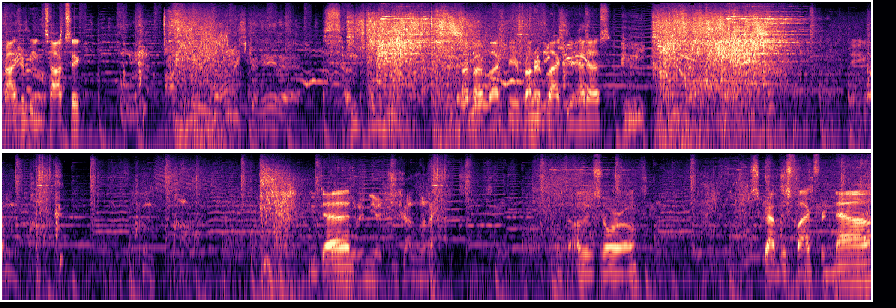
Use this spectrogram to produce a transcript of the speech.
Roger being toxic. Bye bye Blackbeard. Runner Blackbeard head ass. There you go. You dead. With the other Zoro. Just grab this flag for now.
